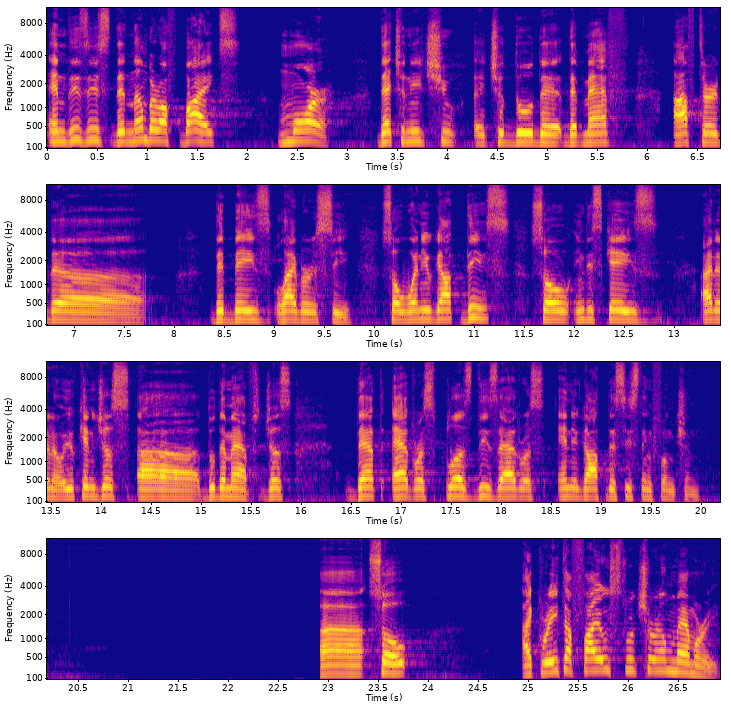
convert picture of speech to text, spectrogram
And this is the number of bytes more that you need to, uh, to do the, the math after the, the base library C. So when you got this, so in this case, I don't know, you can just uh, do the math, just that address plus this address, and you got the system function. Uh, so I create a file structure in memory,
